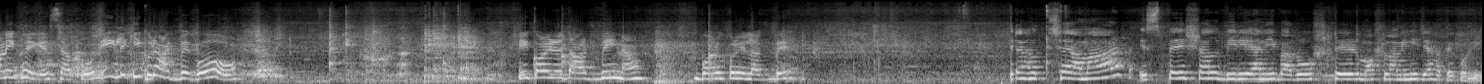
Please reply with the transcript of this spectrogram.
অনেক হয়ে গেছে আপু। এইগুলো কি করে আটবে গো? এই কড়াইটা তো আটবেই না বড় করে লাগবে। এটা হচ্ছে আমার স্পেশাল বিরিয়ানি বা রোস্টের মশলা আমি নিজে হাতে করি।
